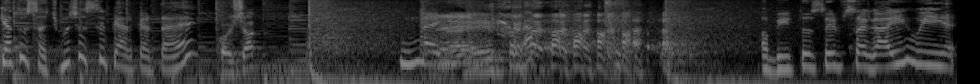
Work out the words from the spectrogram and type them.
क्या तू सचमुच उससे प्यार करता है? कोई शक? नहीं। अभी तो सिर्फ़ सगाई हुई है।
